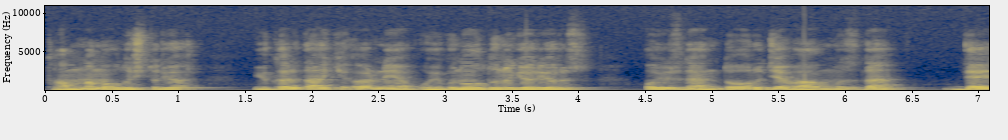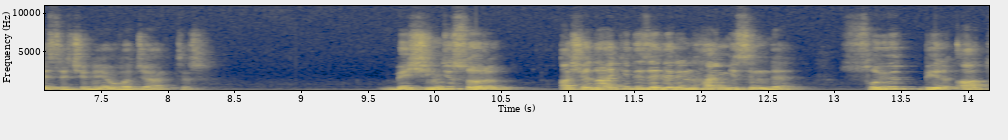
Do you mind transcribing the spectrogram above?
Tamlama oluşturuyor. Yukarıdaki örneğe uygun olduğunu görüyoruz. O yüzden doğru cevabımız da D seçeneği olacaktır. Beşinci soru. Aşağıdaki dizelerin hangisinde soyut bir ad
